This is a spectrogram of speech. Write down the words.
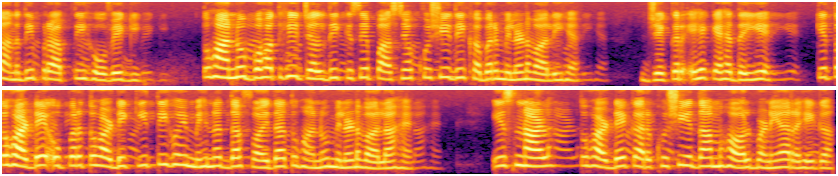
ਧਨ ਦੀ ਪ੍ਰਾਪਤੀ ਹੋਵੇਗੀ। ਤੁਹਾਨੂੰ ਬਹੁਤ ਹੀ ਜਲਦੀ ਕਿਸੇ ਪਾਸਿਓਂ ਖੁਸ਼ੀ ਦੀ ਖਬਰ ਮਿਲਣ ਵਾਲੀ ਹੈ। ਜੇਕਰ ਇਹ ਕਹਿ ਦਈਏ ਕਿ ਤੁਹਾਡੇ ਉੱਪਰ ਤੁਹਾਡੀ ਕੀਤੀ ਹੋਈ ਮਿਹਨਤ ਦਾ ਫਾਇਦਾ ਤੁਹਾਨੂੰ ਮਿਲਣ ਵਾਲਾ ਹੈ, ਇਸ ਨਾਲ ਤੁਹਾਡੇ ਘਰ ਖੁਸ਼ੀ ਦਾ ਮਾਹੌਲ ਬਣਿਆ ਰਹੇਗਾ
